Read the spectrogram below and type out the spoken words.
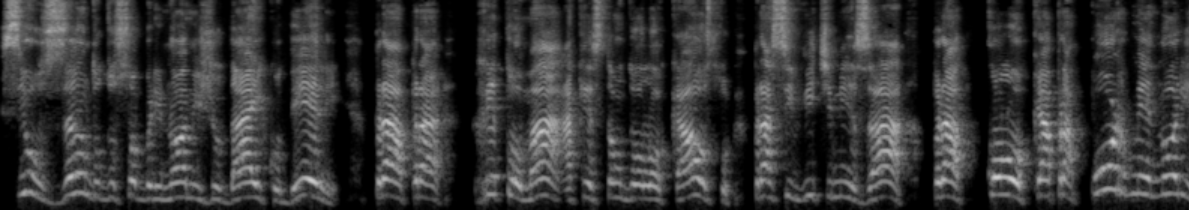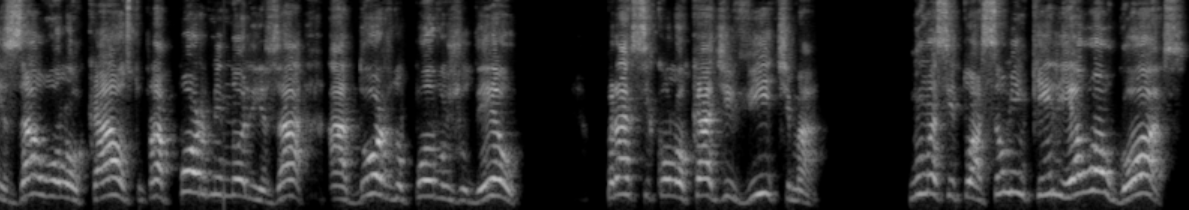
se usando do sobrenome judaico dele para retomar a questão do Holocausto, para se vitimizar, para colocar, para pormenorizar o Holocausto, para pormenorizar a dor do povo judeu, para se colocar de vítima numa situação em que ele é o algoz.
